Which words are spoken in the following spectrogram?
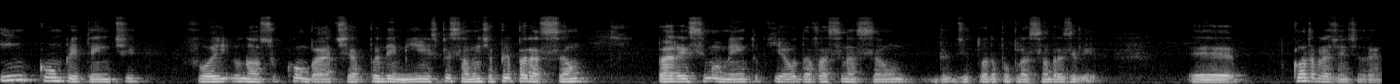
incompetente foi o nosso combate à pandemia, especialmente a preparação para esse momento que é o da vacinação de, de toda a população brasileira. É, conta para gente, André.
